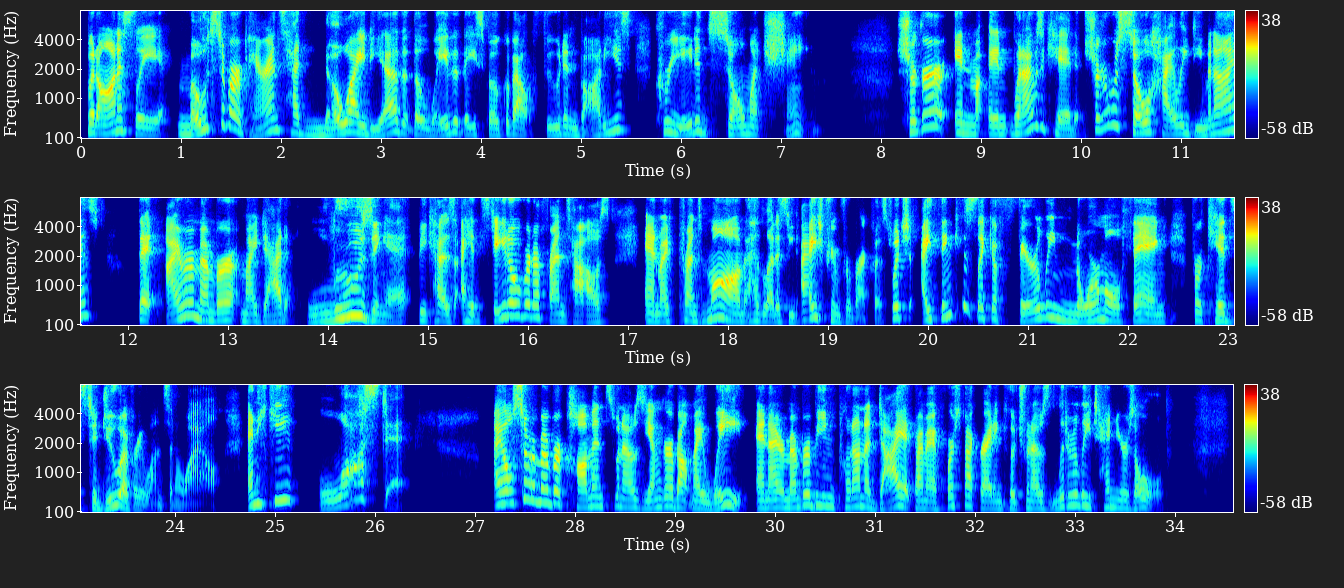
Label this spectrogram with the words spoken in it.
But honestly, most of our parents had no idea that the way that they spoke about food and bodies created so much shame. Sugar in, my, in when I was a kid, sugar was so highly demonized that I remember my dad losing it because I had stayed over at a friend's house and my friend's mom had let us eat ice cream for breakfast, which I think is like a fairly normal thing for kids to do every once in a while. And he lost it. I also remember comments when I was younger about my weight. And I remember being put on a diet by my horseback riding coach when I was literally 10 years old.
